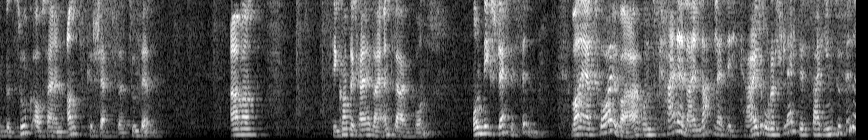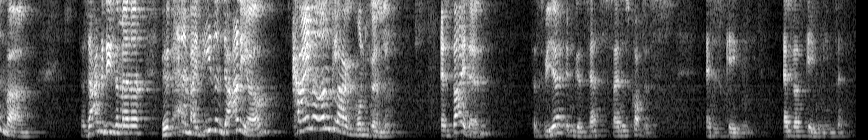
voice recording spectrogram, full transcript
in Bezug auf seinen Amtsgeschäfte zu finden. Aber sie konnte keinerlei Anklagegrund und nichts Schlechtes finden, weil er treu war und keinerlei Nachlässigkeit oder Schlechtes bei ihm zu finden waren. Da sagten diese Männer, wir werden bei diesem Daniel keine Anklagegrund finden. Es sei denn, dass wir im Gesetz seines Gottes etwas gegen, etwas gegen ihn finden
